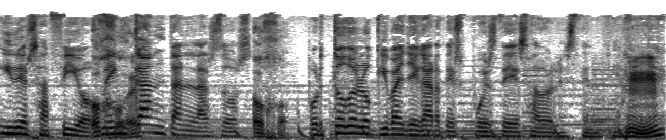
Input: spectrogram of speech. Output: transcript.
y desafío. Ojo, Me eh. encantan las dos. Ojo. Por todo lo que iba a llegar después de esa adolescencia. Mm,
